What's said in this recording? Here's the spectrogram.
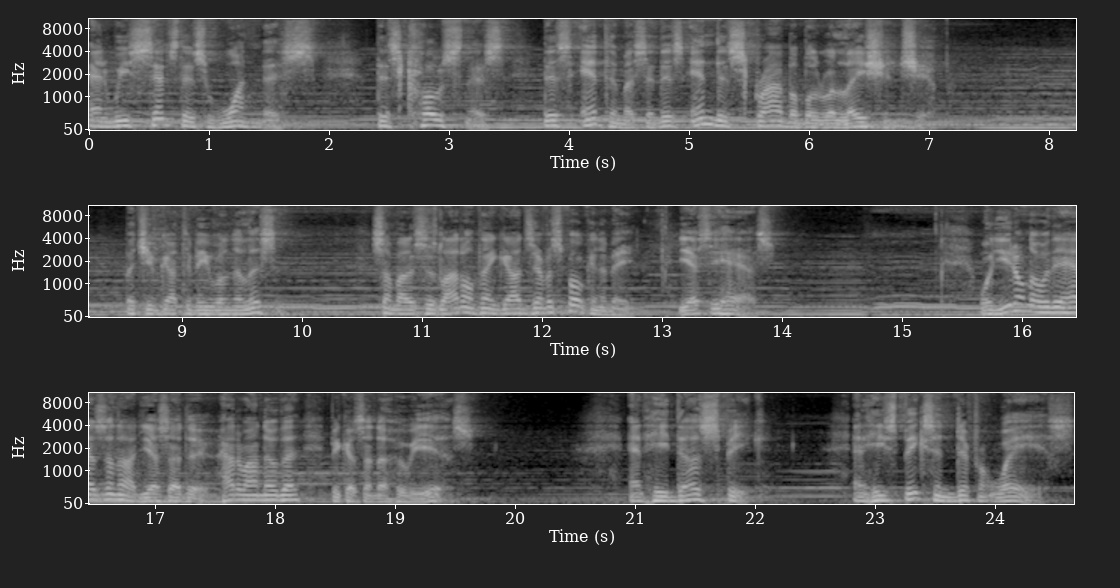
and we sense this oneness, this closeness, this intimacy, this indescribable relationship. But you've got to be willing to listen. Somebody says, well, I don't think God's ever spoken to me. Yes, He has. Well, you don't know whether He has or not. Yes, I do. How do I know that? Because I know who He is. And He does speak. And He speaks in different ways.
